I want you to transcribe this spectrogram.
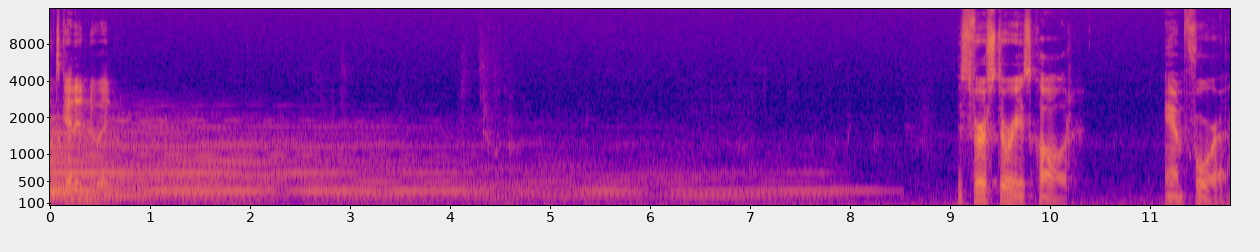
let's get into it. This first story is called Amphora.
